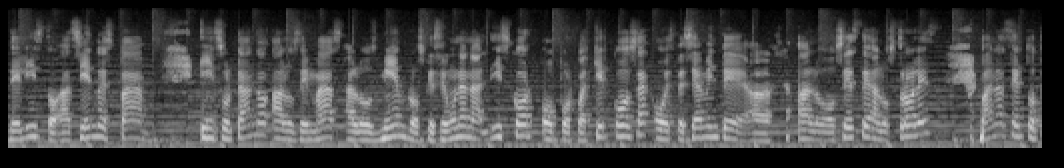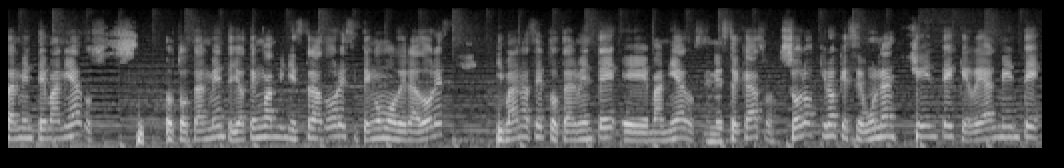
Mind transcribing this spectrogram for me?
de listo haciendo spam, insultando a los demás, a los miembros que se unan al Discord o por cualquier cosa, o especialmente a, los este, a los troles, van a ser totalmente baneados. O totalmente. Yo tengo administradores y tengo moderadores y van a ser totalmente eh, baneados en este caso. Solo quiero que se unan gente que realmente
